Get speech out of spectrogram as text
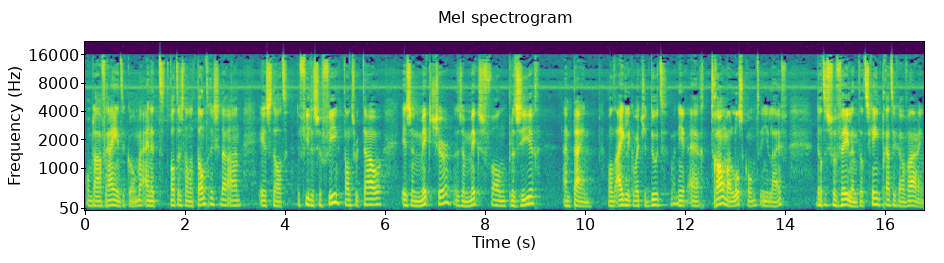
om daar vrij in te komen. En het, wat is dan het tantrische daaraan? Is dat de filosofie, tantric Tao, is een mixture, is een mix van plezier en pijn. Want eigenlijk wat je doet wanneer er trauma loskomt in je lijf, dat is vervelend, dat is geen prettige ervaring.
